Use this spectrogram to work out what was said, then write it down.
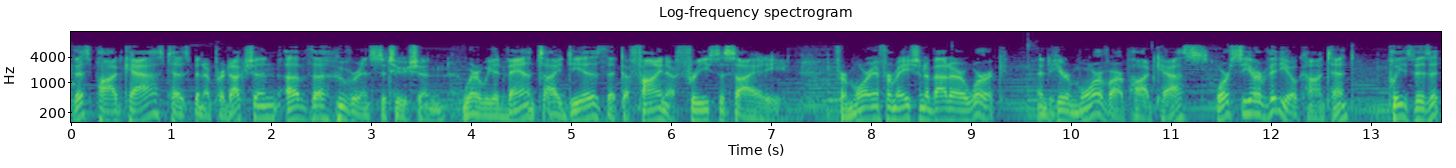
This podcast has been a production of the Hoover Institution, where we advance ideas that define a free society. For more information about our work and to hear more of our podcasts or see our video content, please visit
